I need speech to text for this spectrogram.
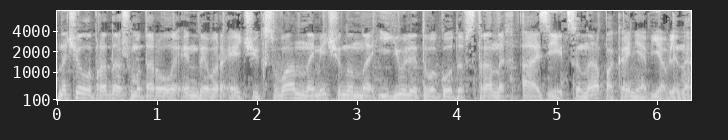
Начало продаж Motorola Endeavor HX One намечено на июль этого года в странах Азии. Цена пока не объявлена.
